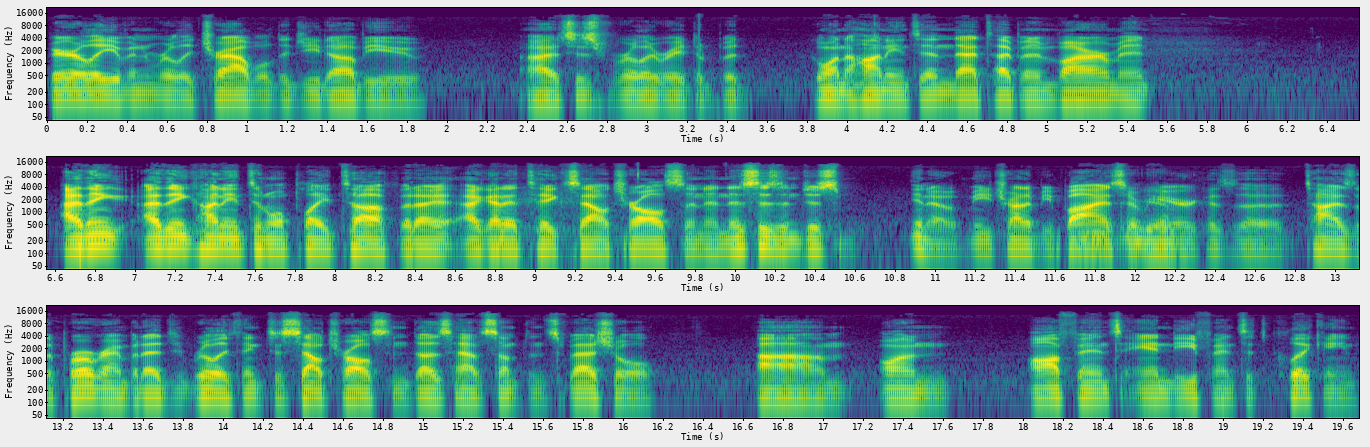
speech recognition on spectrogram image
barely even really traveled to GW. Uh, it's just really rated, but going to Huntington, that type of environment, I think I think Huntington will play tough, but I, I got to take South Charleston, and this isn't just you know me trying to be biased over Yeah. here because uh, ties the program, but I really think just South Charleston does have something special um, on offense and defense. It's clicking.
